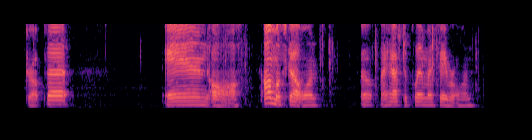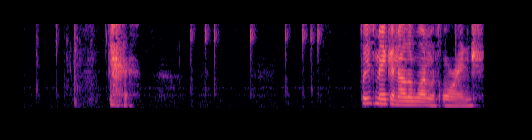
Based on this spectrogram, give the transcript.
drop that, and aw. Almost got one. Oh, I have to play my favorite one. Please make another one with orange.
